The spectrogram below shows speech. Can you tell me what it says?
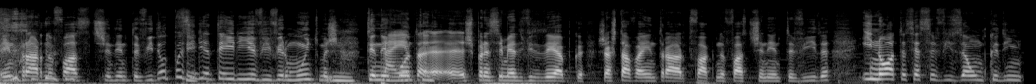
a entrar na fase descendente da vida. Ele depois iria, até iria viver muito, mas hum, tendo em conta a, a, esperança média de vida da época, já estava a entrar de facto na fase descendente da vida, e nota-se essa visão um bocadinho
